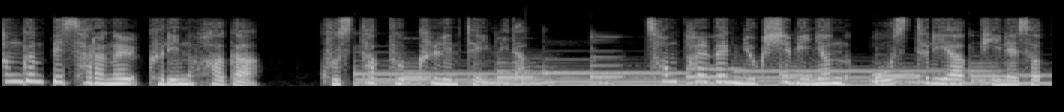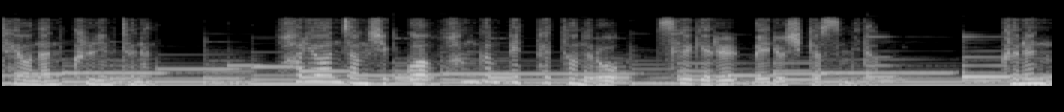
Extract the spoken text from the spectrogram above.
황금빛 사랑을 그린 화가 구스타프 클림트입니다. 1862년 오스트리아 빈에서 태어난 클림트는 화려한 장식과 황금빛 패턴으로 세계를 매료시켰습니다. 그는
